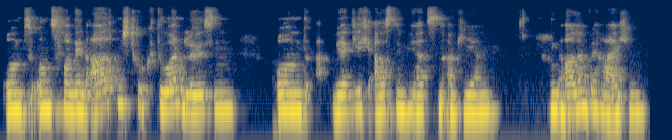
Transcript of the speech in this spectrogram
und uns von den alten Strukturen lösen und wirklich aus dem Herzen agieren in allen Bereichen.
